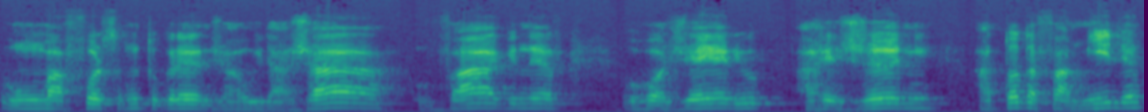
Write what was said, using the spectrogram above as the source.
uma força muito grande ao Irajá, o Wagner, o Rogério, a Rejane, a toda a família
